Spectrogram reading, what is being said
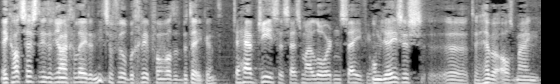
Ik had 26 jaar geleden niet zoveel begrip van wat het betekent to have Jesus as my Lord and Savior. om Jezus eh, te hebben als mijn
